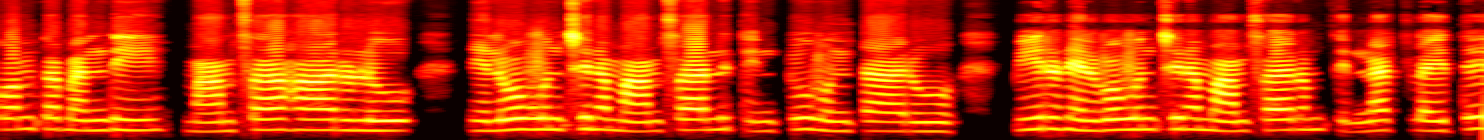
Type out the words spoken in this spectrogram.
కొంతమంది మాంసాహారులు నిల్వ ఉంచిన మాంసాన్ని తింటూ ఉంటారు. మీరు నిల్వ ఉంచిన మాంసాహారం తిన్నట్లయితే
